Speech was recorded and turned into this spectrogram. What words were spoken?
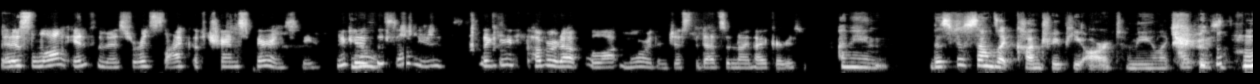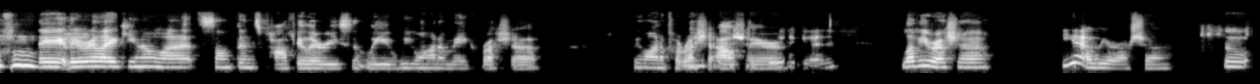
that is long infamous for its lack of transparency because know- the Soviets like they've covered up a lot more than just the deaths of nine hikers. I mean, this just sounds like country PR to me. Like just they they were like, you know what? Something's popular recently. We want to make Russia. We want to put Russia out Russia there. again. Love you, Russia. Yeah. Love you, Russia. So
